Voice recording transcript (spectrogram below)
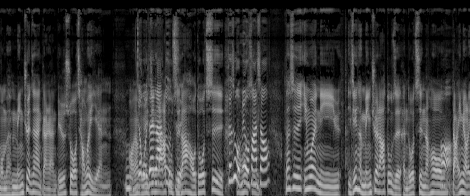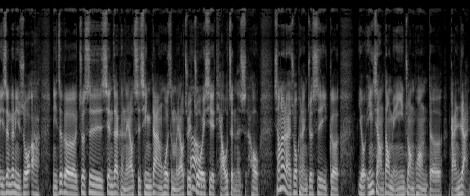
我们很明确正在感染，比如说肠胃炎，好像已经拉肚子拉好多次，可是我没有发烧。但是因为你已经很明确拉肚子很多次，然后打疫苗的医生跟你说啊，你这个就是现在可能要吃清淡或什么要去做一些调整的时候，相对来说可能就是一个有影响到免疫状况的感染。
